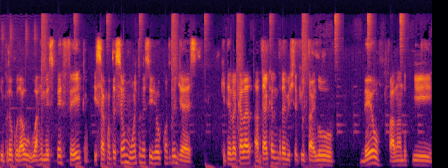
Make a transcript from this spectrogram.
e procurar o arremesso perfeito. Isso aconteceu muito nesse jogo contra o Jazz. Que teve aquela, até aquela entrevista que o Tailu deu, falando que.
